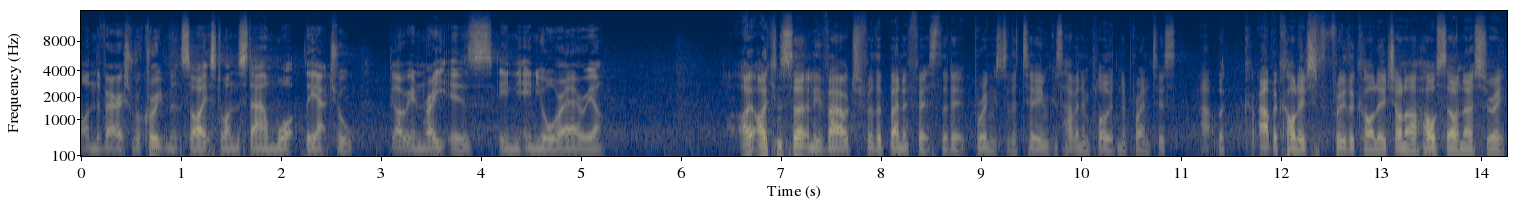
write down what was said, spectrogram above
on the various recruitment sites to understand what the actual going rate is in, in your area. I, I, can certainly vouch for the benefits that it brings to the team because having employed an apprentice at the, at the college, through the college on our wholesale nursery,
